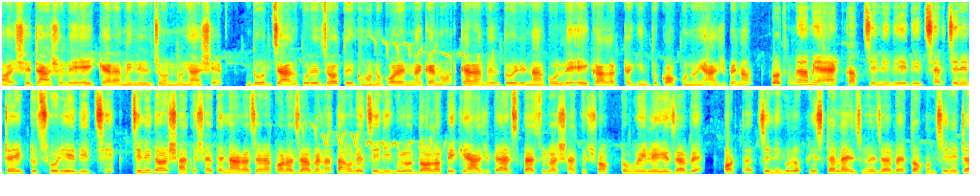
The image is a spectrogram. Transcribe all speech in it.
হয়, সেটা আসলে এই ক্যারামেলের জন্যই আসে। দুধ জাল করে যতই ঘন করেন না কেন ক্যারামেল তৈরি না করলে এই কালারটা কিন্তু কখনোই আসবে না। প্রথমে আমি এক কাপ চিনি দিয়ে দিচ্ছি, আর চিনিটা একটু ছড়িয়ে দিচ্ছি। চিনি দেওয়ার সাথে সাথে নাড়াচাড়া করা যাবে না, তাহলে চিনিগুলো দলা পেকে আসবে আর স্প্যাচুলার সাথে শক্ত হয়ে লেগে যাবে। অর্থাৎ চিনিগুলো ক্রিস্টালাইজ হয়ে যাবে, তখন চিনিটা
